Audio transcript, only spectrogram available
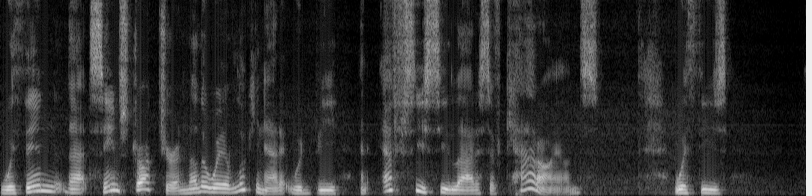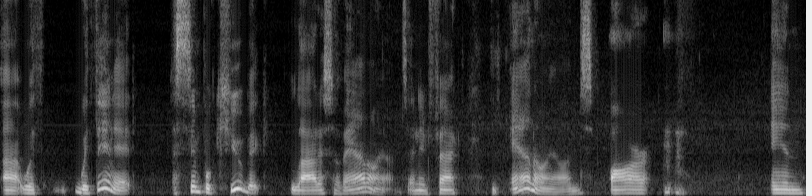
within that same structure, another way of looking at it would be an FCC lattice of cations with these, uh, with within it, a simple cubic lattice of anions. And in fact, the anions are in,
